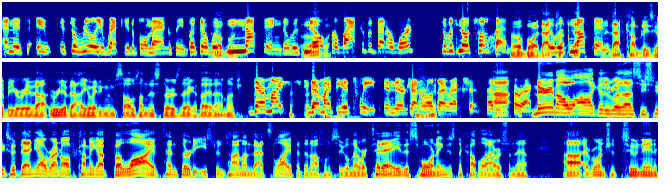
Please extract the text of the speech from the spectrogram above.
and it's a, it's a really reputable magazine, but there was Oh, nothing. There was Oh, no, boy. for lack of a better word, there was no token. Oh boy, that There was co- nothing. That, company's going to be reeval- reevaluating themselves on this Thursday. I can tell you that much. There might there might be a tweet in their general direction. That is Uh, correct. Miriam L. Wallach is with us. She speaks with Danielle Renov coming up uh, live, 10:30 Eastern Time on That's Life at the Nachum Segal Network today, this morning, just a couple hours from now. Uh, everyone should tune in.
